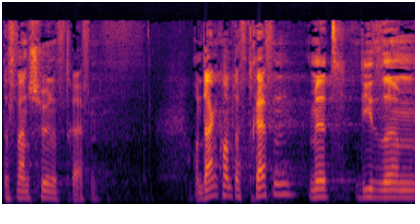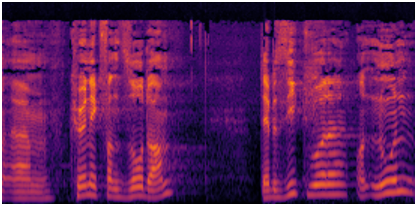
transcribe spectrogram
Das war ein schönes Treffen. Und dann kommt das Treffen mit diesem ähm, König von Sodom, der besiegt wurde und nun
